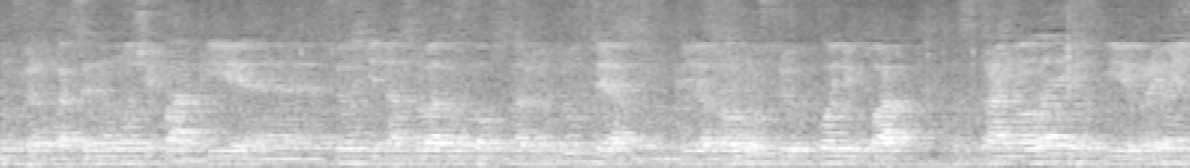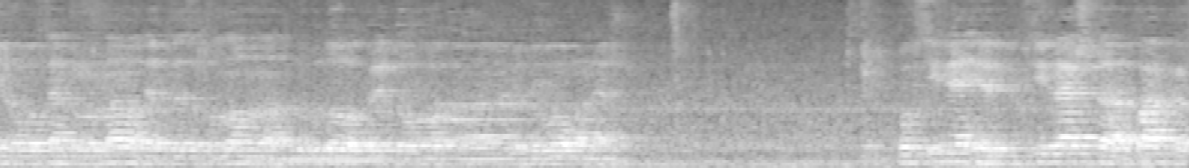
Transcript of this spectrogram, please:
ну, скажімо так, це не молодший парк, і е, сьогодні там проведена комплексна реконструкція біля благоустрою, входів парк на центральну алею і в районі торгового центру Рознава, де буде запланована добудова критого льодового манежу. По всіх, по всіх решта парках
